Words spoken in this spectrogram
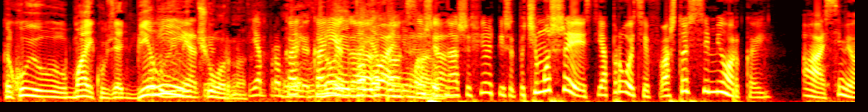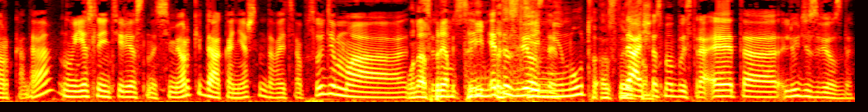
какую майку взять, белую или Нет, черную? Я про Ну, коллега а, понимаю. слушает Да. наш эфир и пишет, почему 6? Я против. А что с семеркой? А, семерка, да? Ну, если интересно, семерки, да, конечно, давайте обсудим. А, У нас прям семь- три, Это семь звезды. минут остается. Да, сейчас мы быстро. Это люди звезды.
